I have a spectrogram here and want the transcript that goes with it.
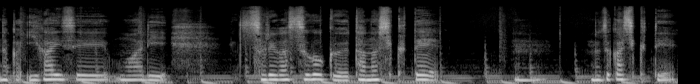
なんか意外性もありそれがすごく楽しくて、難しくて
